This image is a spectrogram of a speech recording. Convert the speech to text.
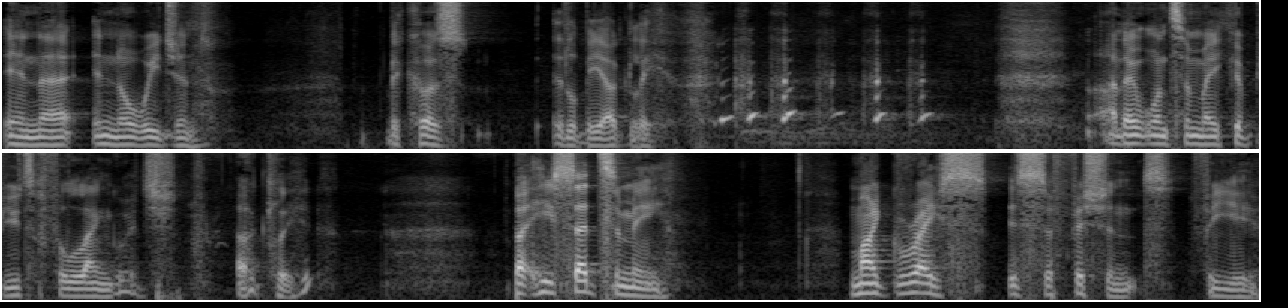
in, uh, in Norwegian because it'll be ugly. I don't want to make a beautiful language ugly. But he said to me, My grace is sufficient for you,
